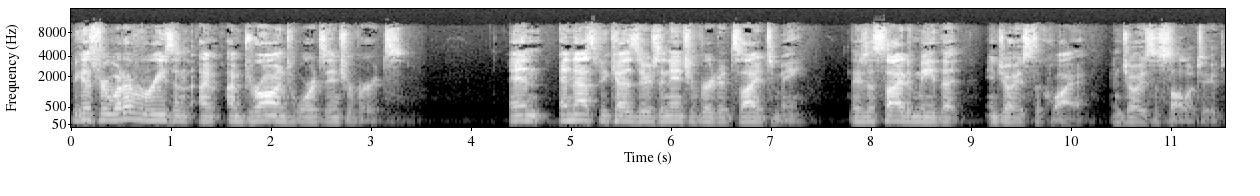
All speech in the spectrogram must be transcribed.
because for whatever reason I'm I'm drawn towards introverts. And and that's because there's an introverted side to me. There's a side of me that enjoys the quiet, enjoys the solitude.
